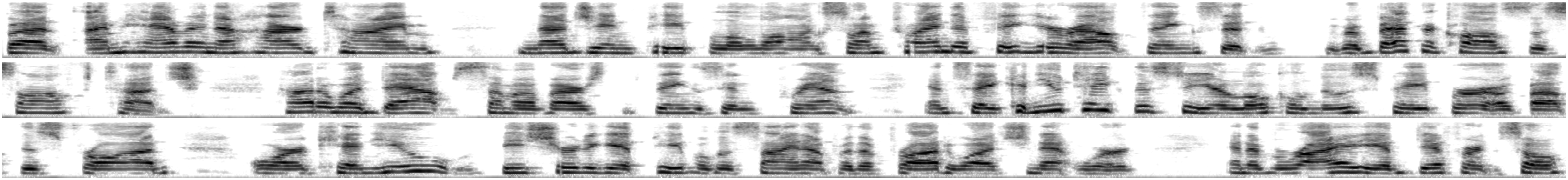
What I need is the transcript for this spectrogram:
but I'm having a hard time nudging people along. So I'm trying to figure out things that Rebecca calls the soft touch, how to adapt some of our things in print and say, can you take this to your local newspaper about this fraud? Or can you be sure to get people to sign up for the Fraud Watch Network? And a variety of different. So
